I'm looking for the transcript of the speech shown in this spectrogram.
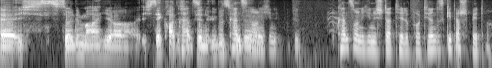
Äh, ich sollte mal hier. Ich sehe gerade, ich habe hier eine Du übelst kannst, gute. noch nicht in, du, du kannst noch nicht in die Stadt teleportieren, das geht erst später.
